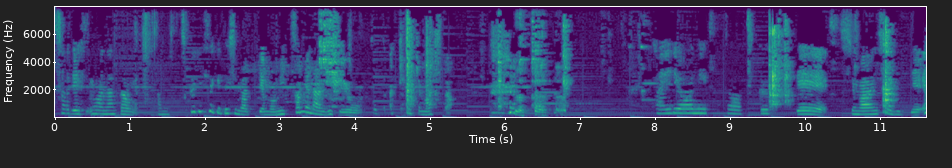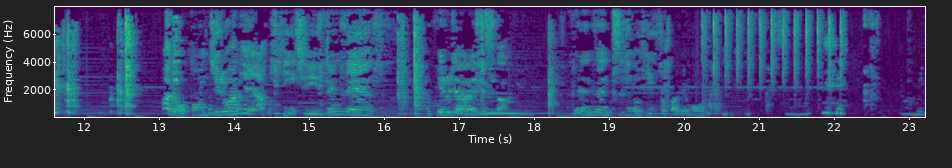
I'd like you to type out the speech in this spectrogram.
そうです。もうなんか、あの、作りすぎてしまって、もう3日目なんですよ。ちょっと飽きてきました。大量にそう作ってしまいすぎて。まあでも豚汁はね、飽きひんし、全然いけるじゃないですか。うん全然次の日とかでも3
